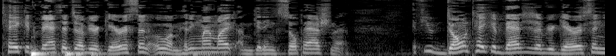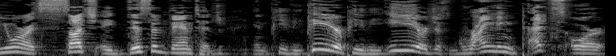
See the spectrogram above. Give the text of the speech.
take advantage of your garrison, oh, I'm hitting my mic, I'm getting so passionate. If you don't take advantage of your garrison, you are at such a disadvantage in PvP or PvE or just grinding pets or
